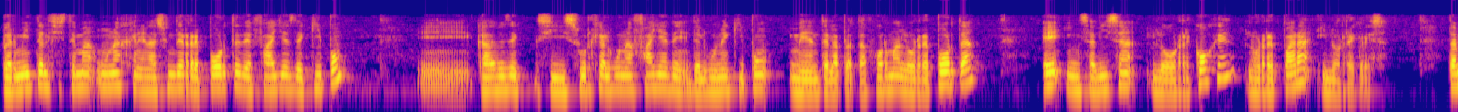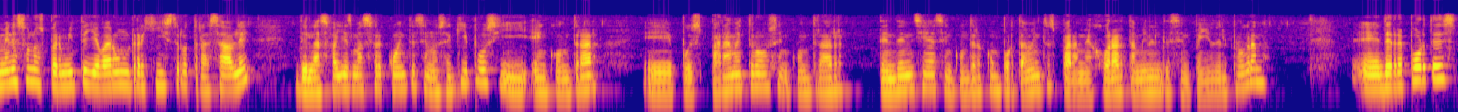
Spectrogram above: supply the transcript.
permite el sistema una generación de reporte de fallas de equipo. Eh, cada vez que si surge alguna falla de, algún equipo, mediante la plataforma lo reporta e Insadisa lo recoge, lo repara y lo regresa. También eso nos permite llevar un registro trazable de las fallas más frecuentes en los equipos y encontrar eh, pues parámetros, encontrar tendencias, encontrar comportamientos para mejorar también el desempeño del programa. Eh, de reportes,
